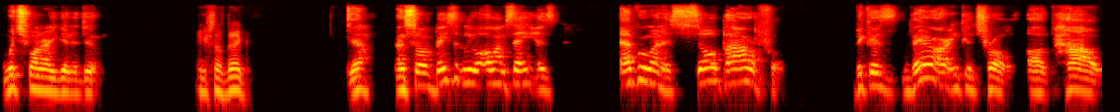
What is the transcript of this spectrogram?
which one are you going to do? Make yourself big. Yeah. And so basically, all I'm saying is everyone is so powerful because they are in control of how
